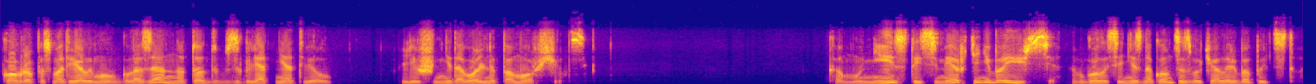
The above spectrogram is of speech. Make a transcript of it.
Кобра посмотрел ему в глаза, но тот взгляд не отвел, лишь недовольно поморщился. «Коммунист, ты смерти не боишься?» В голосе незнакомца звучало любопытство.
